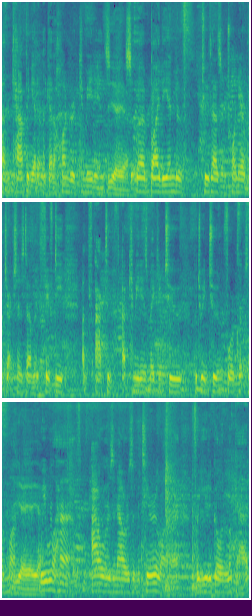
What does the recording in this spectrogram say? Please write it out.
um, capping it at like at hundred comedians. Yeah, yeah. So uh, by the end of 2020, our projection is to have like 50 active uh, comedians making two between two and four clips a month. Yeah, yeah, yeah. We will have hours and hours of material on there for you to go and look at.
